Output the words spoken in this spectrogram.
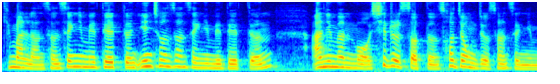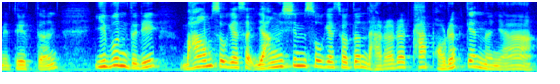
김한란 선생님이 됐든 인천 선생님이 됐든 아니면 뭐 시를 썼던 서정조 선생님이 됐든 이분들이 마음속에서 양심 속에서도 나라를 다 버렸겠느냐.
